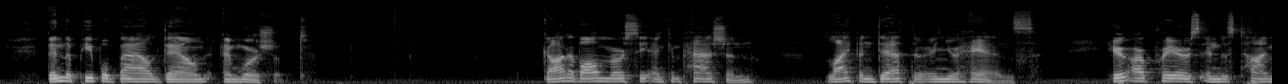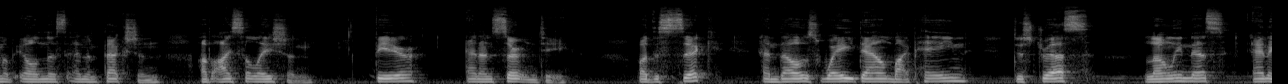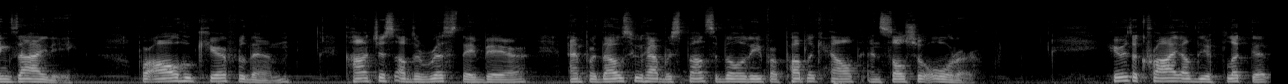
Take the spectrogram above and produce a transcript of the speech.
Then the people bowed down and worshiped. God of all mercy and compassion, life and death are in your hands. Hear our prayers in this time of illness and infection, of isolation, fear, and uncertainty, for the sick and those weighed down by pain, distress, loneliness, and anxiety, for all who care for them, conscious of the risks they bear, and for those who have responsibility for public health and social order. Hear the cry of the afflicted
